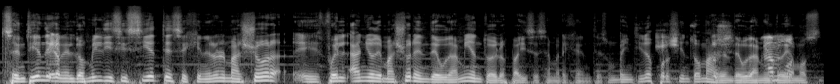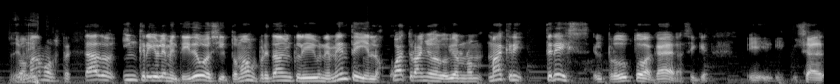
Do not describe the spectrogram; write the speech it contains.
Se entiende que en el 2017 se generó el mayor, eh, fue el año de mayor endeudamiento de los países emergentes, un 22% más de endeudamiento, tomamos, digamos. Tomamos prestado increíblemente, y debo decir, tomamos prestado increíblemente, y en los cuatro años del gobierno Macri, tres el producto va a caer, así que eh, o sea,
